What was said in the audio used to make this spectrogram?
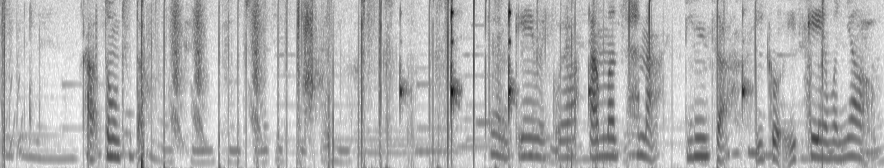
최근은 아, 너무 길다. 만큼 더 좋아질 수 있다는 거. 이런 게임이고요. 나머지 하나. 닌자. 이거, 이 게임은요.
